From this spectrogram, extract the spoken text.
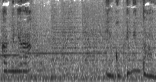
Akan menyerang? Yakub ingin tahu.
